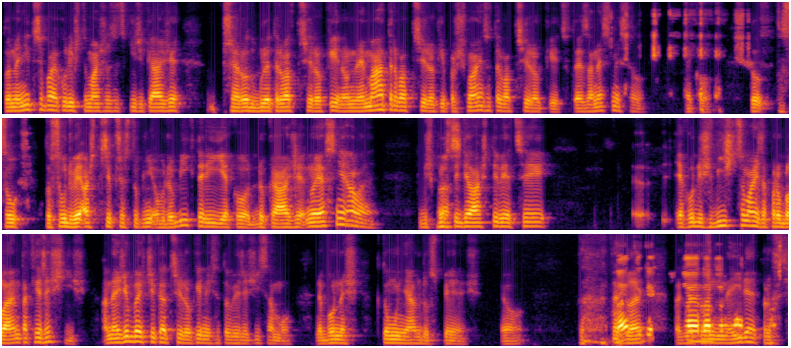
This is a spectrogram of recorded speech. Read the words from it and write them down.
To není třeba jako když Tomáš Rosický říká, že přerod bude trvat tři roky. No nemá trvat tři roky, proč má něco trvat tři roky? Co to je za nesmysl? Jako, to, to, jsou, to jsou dvě až tři přestupní období, který jako dokáže, no jasně ale, když prostě děláš ty věci, eh, jako když víš, co máš za problém, tak je řešíš. A ne, že budeš čekat tři roky, než se to vyřeší samo, nebo než k tomu nějak dospěješ. Jo? takhle, ne, tak, takhle to nejde prostě.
